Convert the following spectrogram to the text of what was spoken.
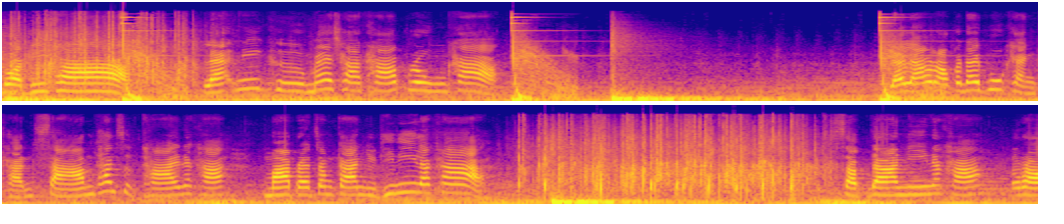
สวัสดีค่ะ และนี่คือแม่ชาท้าปรุงค่ะ และแล้วเราก็ได้ผู้แข่งขัน 3 ท่านสุดท้ายนะคะ มาประจำการอยู่ที่นี่แล้วค่ะ สัปดาห์นี้นะคะ เรา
